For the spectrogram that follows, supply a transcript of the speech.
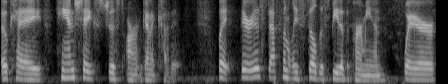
okay, handshakes just aren't going to cut it. But there is definitely still the speed of the Permian where,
